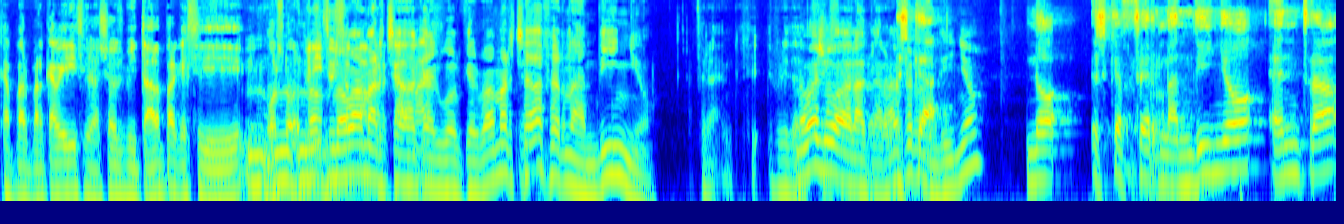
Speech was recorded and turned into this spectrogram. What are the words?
que per marcar Vinícius això és vital, perquè si... No, no, no, va marxar de Kyle Walker, va marxar de Fernandinho. Fra- sí. No va jugar de lateral, És que- Fernandinho? No, és que Fernandinho entra,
